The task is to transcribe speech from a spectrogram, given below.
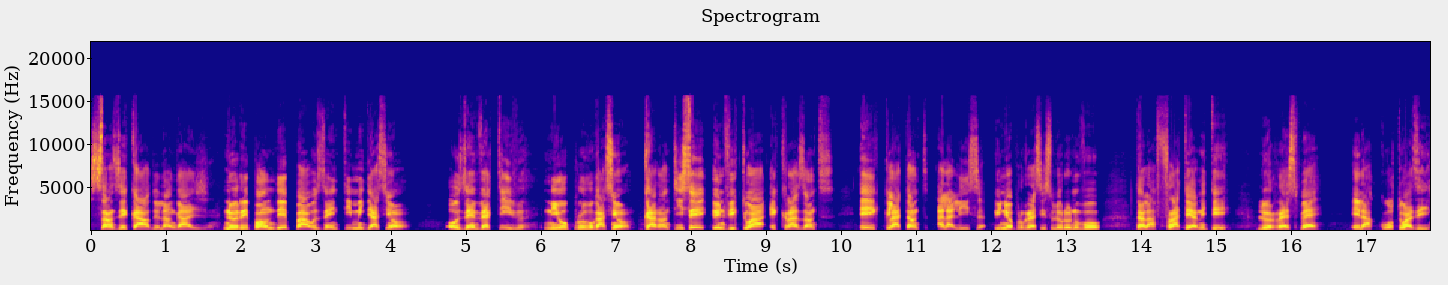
sans écart de langage. Ne répondez pas aux intimidations, aux invectives ni aux provocations. Garantissez une victoire écrasante et éclatante à la liste Union progressiste Le Renouveau dans la fraternité, le respect et la courtoisie.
